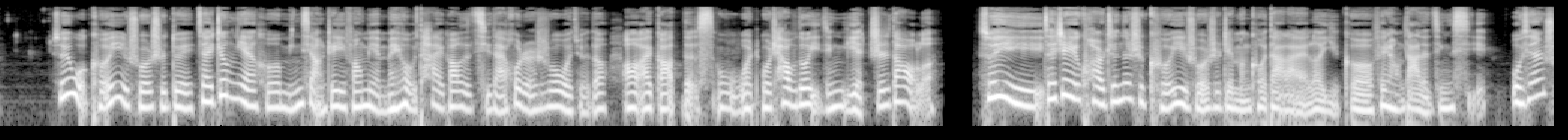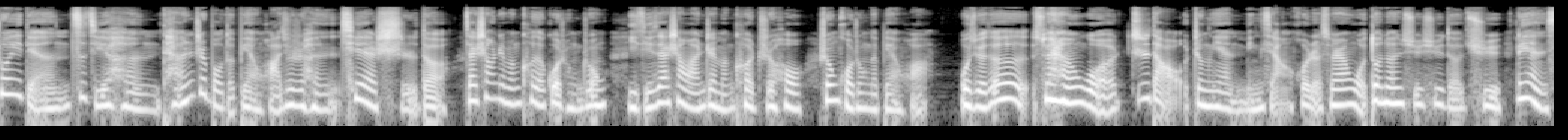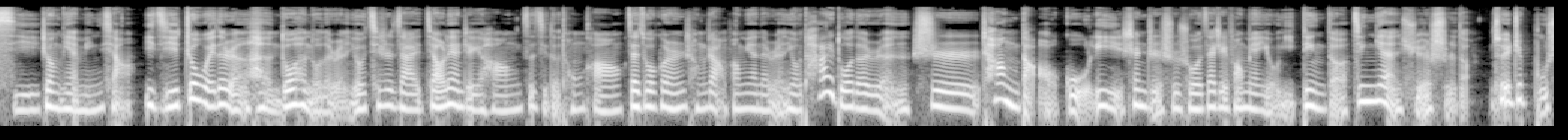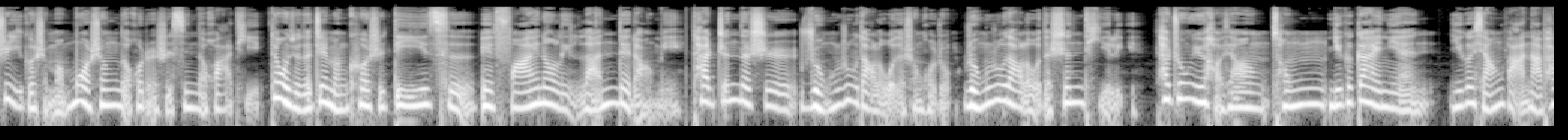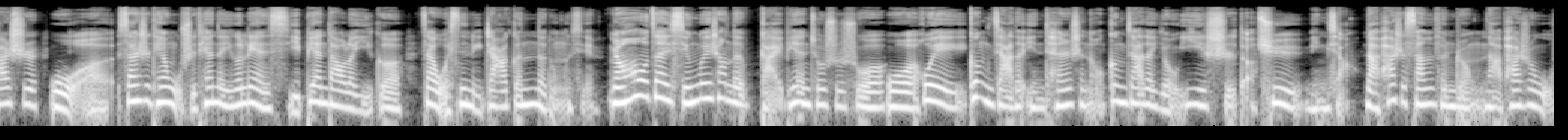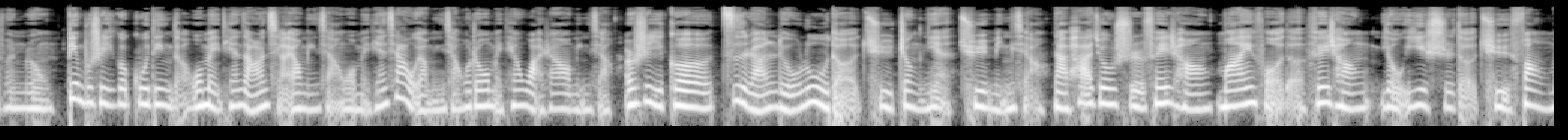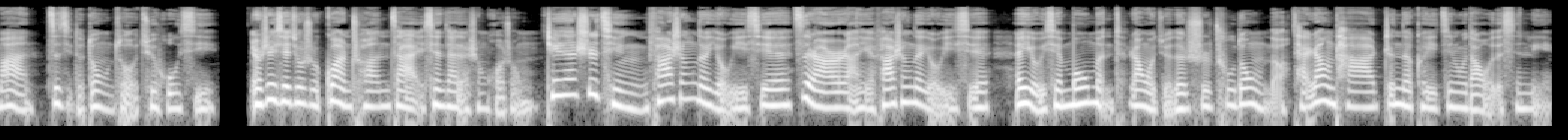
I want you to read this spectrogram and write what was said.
所以，我可以说是对在正念和冥想这一方面没有太高的期待，或者是说，我觉得哦，I got this，我我差不多已经也知道了。所以在这一块真的是可以说是这门课带来了一个非常大的惊喜。我先说一点自己很 tangible 的变化，就是很切实的，在上这门课的过程中，以及在上完这门课之后生活中的变化。我觉得，虽然我知道正念冥想，或者虽然我断断续续的去练习正念冥想，以及周围的人很多很多的人，尤其是在教练这一行，自己的同行，在做个人成长方面的人，有太多的人是倡导、鼓励，甚至是说在这方面有一定的经验学识的。所以这不是一个什么陌生的或者是新的话题，但我觉得这门课是第一次，it finally landed on me，它真的是融入到了我的生活中，融入到了我的身体里，它终于好像从一个概念一个想法，哪怕是我三十天、五十天的一个练习，变到了一个在我心里扎根的东西。然后在行为上的改变，就是说我会更加的 intentional，更加的有意识的去冥想，哪怕是三分钟，哪怕是五分钟，并不是一个固定的。我每天早上起来要冥想，我每天下午要冥想，或者我每天晚上要冥想，而是一个自然流露的去正念、去冥想，哪怕就是非常 mindful 的非。非常有意识的去放慢自己的动作，去呼吸，而这些就是贯穿在现在的生活中。这件事情发生的有一些自然而然，也发生的有一些，哎，有一些 moment 让我觉得是触动的，才让他真的可以进入到我的心里。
